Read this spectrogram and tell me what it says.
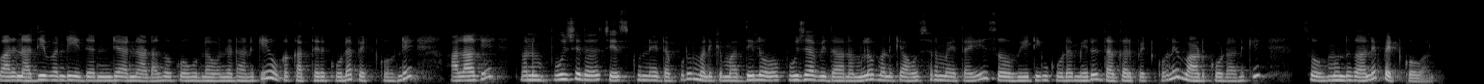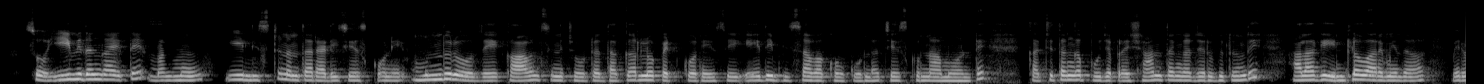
వారిని అది ఇవ్వండి ఇదండి అని అడగకోకుండా ఉండడానికి ఒక కత్తెర కూడా పెట్టుకోండి. అలాగే మనం పూజలు చేసుకునేటప్పుడు మనకి మధ్యలో పూజా విధానంలో మనకి అవసరమవుతాయి సో వీటిని కూడా మీరు దగ్గర పెట్టుకొని వాడుకోవడానికి సో ముందుగానే పెట్టుకోవాలి. సో ఈ విధంగా అయితే మనము ఈ లిస్ట్నంతా రెడీ చేసుకొని ముందు రోజే కావాల్సిన చోట దగ్గరలో పెట్టుకొనేసి ఏది మిస్ అవ్వకోకుండా చేసుకున్నాము అంటే ఖచ్చితంగా పూజ ప్రశాంతంగా జరుగుతుంది. అలాగే ఇంట్లో వారి మీద మీరు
